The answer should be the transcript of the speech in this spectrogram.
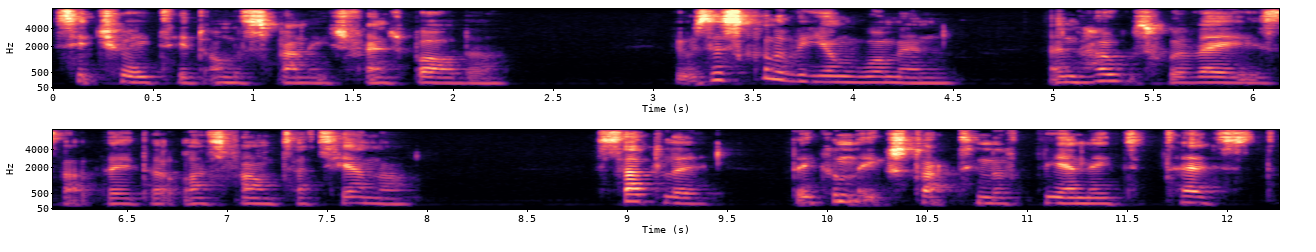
situated on the Spanish-French border. It was the skull of a young woman, and hopes were raised that they'd at last found Tatiana. Sadly, they couldn't extract enough DNA to test,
